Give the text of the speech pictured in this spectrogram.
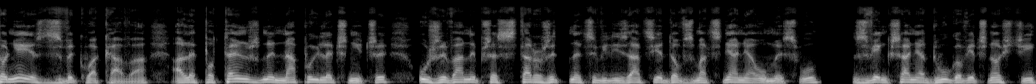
to nie jest zwykła kawa, ale potężny napój leczniczy używany przez starożytne cywilizacje do wzmacniania umysłu, zwiększania długowieczności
